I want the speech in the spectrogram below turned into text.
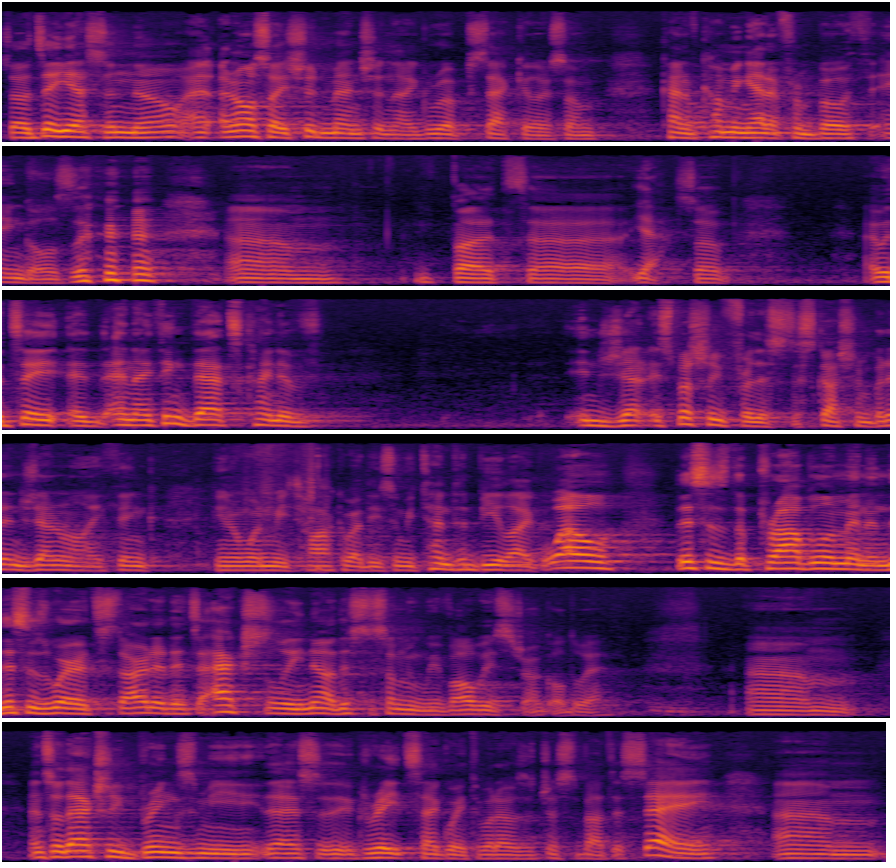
so I'd say yes and no. And also, I should mention that I grew up secular, so I'm kind of coming at it from both angles. um, but uh, yeah, so I would say, and I think that's kind of gen- especially for this discussion, but in general, I think you know when we talk about these, and we tend to be like, well, this is the problem, and, and this is where it started. It's actually no, this is something we've always struggled with. Um, and so that actually brings me, that's a great segue to what I was just about to say, because um,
